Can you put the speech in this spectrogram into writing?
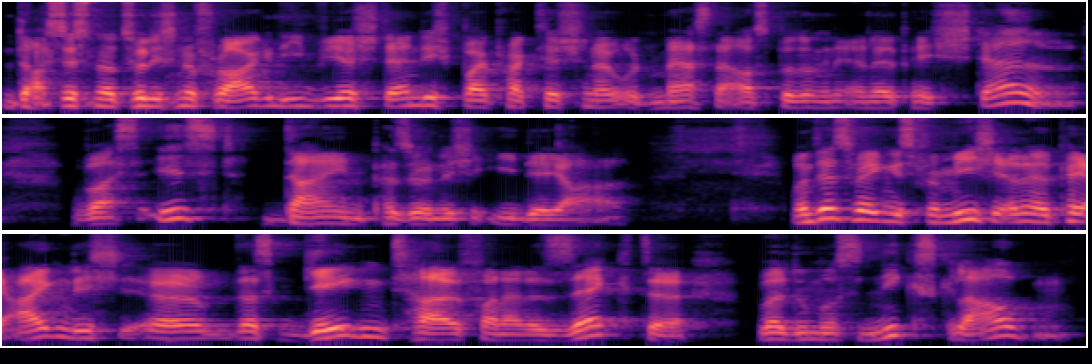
Das ist natürlich eine Frage, die wir ständig bei Practitioner und Masterausbildung in NLP stellen. Was ist dein persönliches Ideal? Und deswegen ist für mich NLP eigentlich äh, das Gegenteil von einer Sekte, weil du musst nichts glauben.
